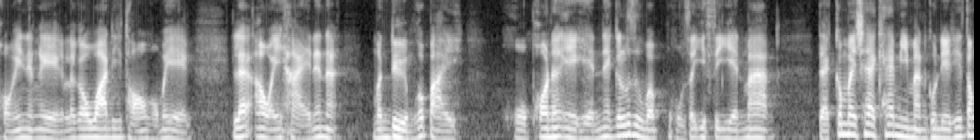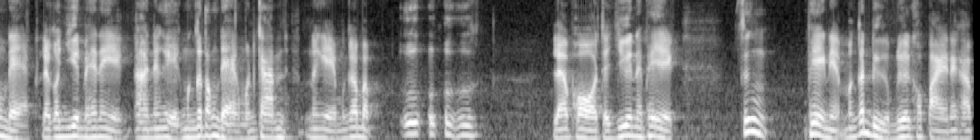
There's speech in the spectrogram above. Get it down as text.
ของไอ้นางเอก แล้วก็วาดที่ท้องของพระเอก และเอาไอ้ไหนั่นน่ะมันดื่มเข้าไปโหพอนางเอกเห็นเนี่ยก็รู้สึกแบบโอ้โหสะอิดสะเอียนมาก แต่ก็ไม่ใช่แค่มีมันคนเดียวที่ต้องแดก แล้วก็ยื่นไปให้นางเอกอ่านางเอกมึงก็ต้องแดกเหมือนกันนางเอกมันก็แบบอึกอึกอึกอึกแล้วพอจะยื่นให้พระเอก ซึ่งพระเอกเนี่ยมันก็ดื่มเลือดเข้าไปนะครับ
